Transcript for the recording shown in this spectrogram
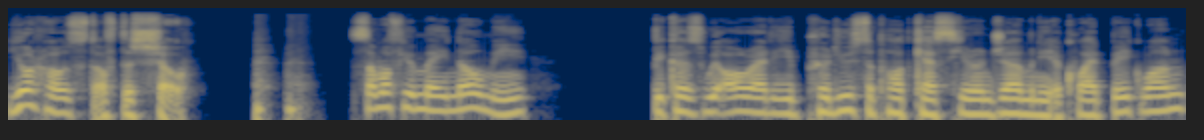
your host of this show. Some of you may know me because we already produced a podcast here in Germany, a quite big one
